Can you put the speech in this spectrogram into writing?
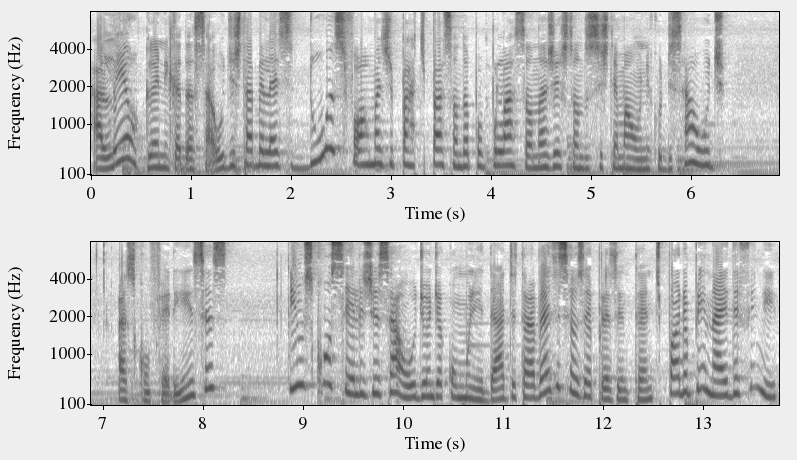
A Lei Orgânica da Saúde estabelece duas formas de participação da população na gestão do Sistema Único de Saúde: as conferências e os conselhos de saúde, onde a comunidade, através de seus representantes, pode opinar e definir.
